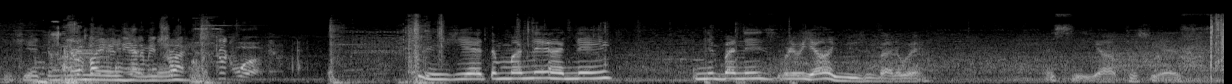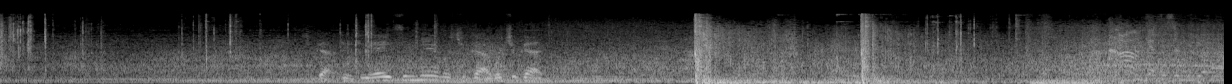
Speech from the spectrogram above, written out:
Appreciate the You money, the enemy honey. trackers. Good work. Appreciate the money, honey. And the bunnies, what are y'all using, by the way? Let's see, y'all pussy ass. You got 58s in here? What you got? What you got? I'll get us in the air.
